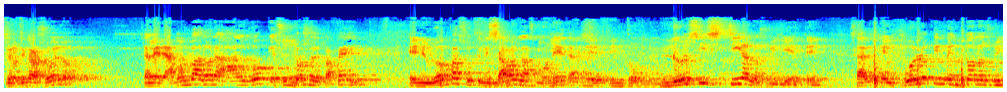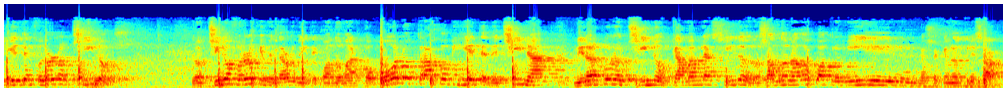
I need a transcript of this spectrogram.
Te lo tira al suelo. O sea, le damos valor a algo que es un trozo de papel. En Europa se utilizaban las monedas. No existían los billetes. el pueblo que inventó los billetes fueron los chinos. Los chinos fueron los que inventaron los billetes. Cuando Marco Polo trajo billetes de China, mira al pueblo chino, qué amable ha sido, nos han donado 4.000, no sé qué no utilizaban.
